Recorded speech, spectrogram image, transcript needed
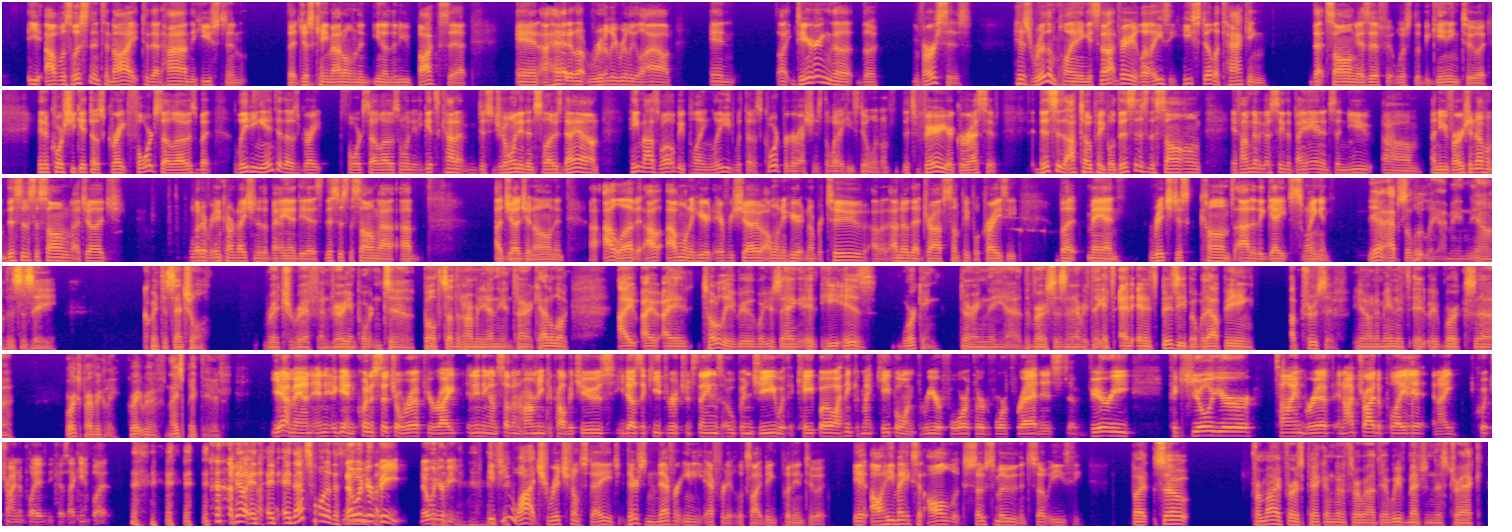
I was listening tonight to that high I'm the Houston that just came out on the you know the new box set, and I had it up really really loud, and like during the the verses, his rhythm playing it's not very lazy. He's still attacking that song as if it was the beginning to it. And of course, you get those great Ford solos, but leading into those great Ford solos, when it gets kind of disjointed and slows down, he might as well be playing lead with those chord progressions the way he's doing them. It's very aggressive. This is I've told people this is the song. If I'm going to go see the band, it's a new um, a new version of them. This is the song I judge whatever incarnation of the band is. This is the song I I, I judge it on, and I, I love it. I I want to hear it every show. I want to hear it number two. I, I know that drives some people crazy, but man, Rich just comes out of the gate swinging. Yeah, absolutely. I mean, you know, this is a quintessential Rich riff and very important to both Southern Harmony and the entire catalog. I I, I totally agree with what you're saying. It, he is working during the uh, the verses and everything. It's and, and it's busy, but without being obtrusive. You know what I mean? It it, it works uh works perfectly. Great riff. Nice pick, David. Yeah, man. And again, quintessential riff. You're right. Anything on Southern Harmony could probably choose. He does the Keith Richards things, open G with a capo. I think it might capo on three or four, third, or fourth fret. And it's a very peculiar timed riff. And I've tried to play it and I quit trying to play it because I can't play it. you know, and, and, and that's one of the things. Know when you're like, beat. Know when you're beat. if you watch Rich on stage, there's never any effort it looks like being put into it. It all he makes it all look so smooth and so easy. But so for my first pick, I'm going to throw out there. We've mentioned this track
